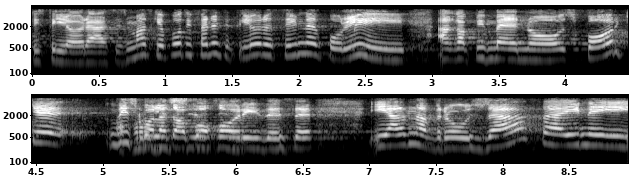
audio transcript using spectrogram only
τις τηλεοράσεις μας και από ό,τι φαίνεται η τηλεόραση είναι πολύ αγαπημένο σπορ και δύσκολα το Αφροδισιακή. αποχωρίζεσαι. Η Άννα Δρούζα θα είναι η,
